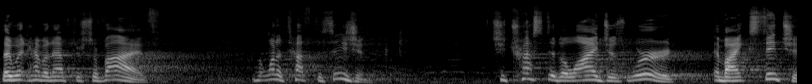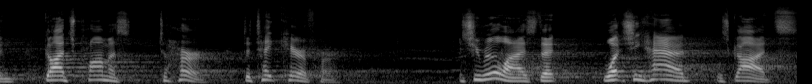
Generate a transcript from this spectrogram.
they wouldn't have enough to survive. But what a tough decision. She trusted Elijah's word, and by extension, God's promise to her to take care of her. And she realized that what she had was God's,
